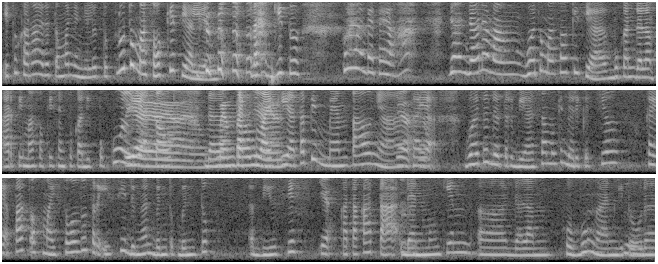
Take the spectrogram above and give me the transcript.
itu karena ada teman yang nyeletuk, lu tuh masokis ya Lin. nah gitu, gue sampai kayak ah jangan-jangan emang gue tuh masokis ya bukan dalam arti masokis yang suka dipukul yeah, ya atau yeah, yeah. dalam sex life ya. iya tapi mentalnya yeah, kayak yeah. gue itu udah terbiasa mungkin dari kecil kayak part of my soul tuh terisi dengan bentuk-bentuk abusive yeah. kata-kata dan mungkin uh, dalam hubungan gitu hmm. udah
